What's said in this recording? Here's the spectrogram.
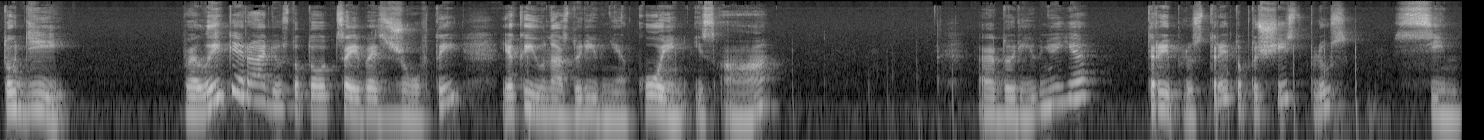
Тоді великий радіус, тобто цей весь жовтий, який у нас дорівнює корінь із А, е, дорівнює 3 плюс 3, тобто 6 плюс 7.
